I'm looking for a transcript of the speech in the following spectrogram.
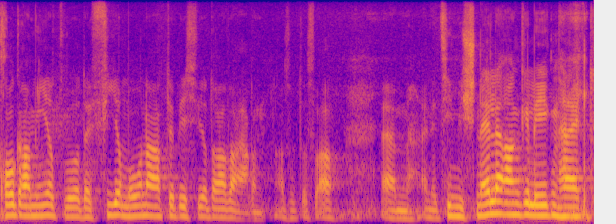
programmiert, wurde vier Monate, bis wir da waren. Also das war ähm, eine ziemlich schnelle Angelegenheit.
